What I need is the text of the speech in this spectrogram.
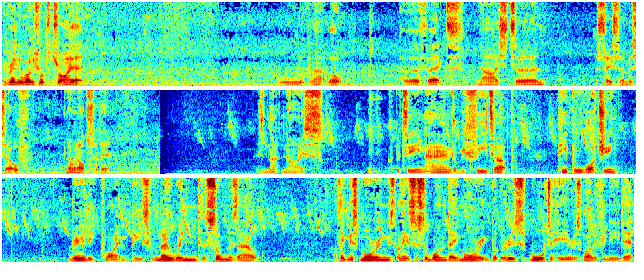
It really works. You to try it. Oh, look at that! Look, perfect, nice turn. I say so myself. No one else said it. Isn't that nice? cup of tea in hand, got my feet up, people watching. Really quiet and peaceful, no wind, the sun was out. I think this mooring's, I think it's just a one day mooring, but there is water here as well if you need it.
